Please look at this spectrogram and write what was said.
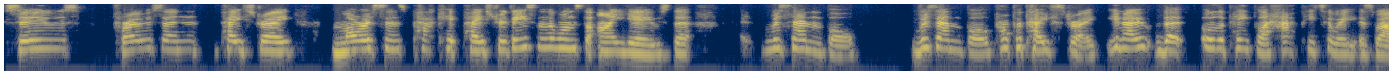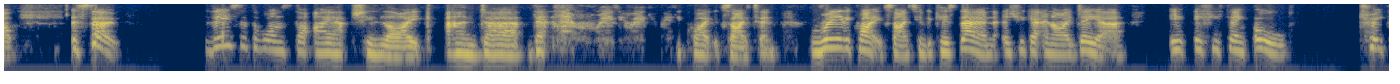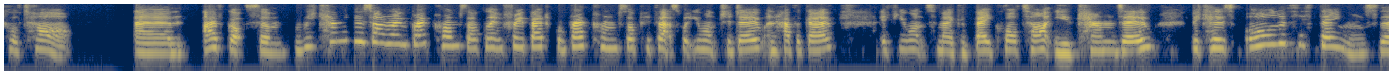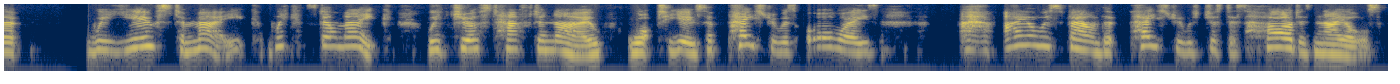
Sue's frozen pastry, Morrison's packet pastry. These are the ones that I use that resemble resemble proper pastry, you know, that other people are happy to eat as well. So these are the ones that I actually like, and uh, they're, they're really, really, really quite exciting. Really quite exciting because then, as you get an idea, if, if you think, oh, treacle tart, um, I've got some. We can use our own breadcrumbs, our gluten-free bread, breadcrumbs up if that's what you want to do, and have a go. If you want to make a bakewell tart, you can do because all of the things that we used to make, we can still make. We just have to know what to use. So pastry was always, I always found that pastry was just as hard as nails.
